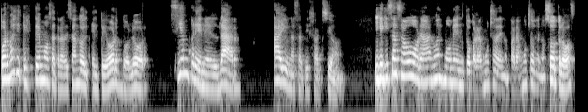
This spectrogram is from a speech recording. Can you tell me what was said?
por más de que estemos atravesando el, peor dolor, siempre en el dar hay una satisfacción. Y que quizás ahora no es momento para, de, para muchos de nosotros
